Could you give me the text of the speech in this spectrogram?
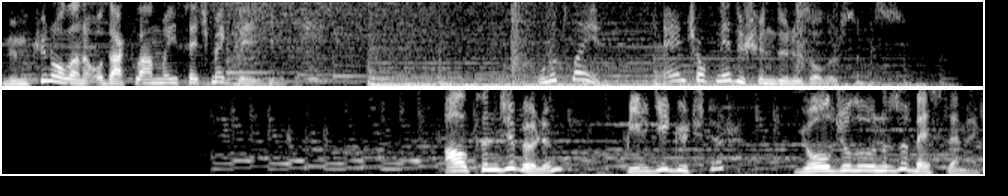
mümkün olana odaklanmayı seçmekle ilgilidir. Unutmayın, en çok ne düşündüğünüz olursunuz. 6. bölüm Bilgi güçtür, yolculuğunuzu beslemek.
